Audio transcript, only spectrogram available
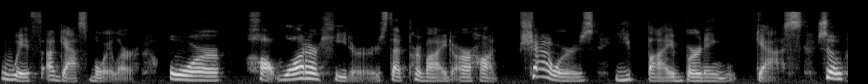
with a gas boiler or hot water heaters that provide our hot showers by burning gas. So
